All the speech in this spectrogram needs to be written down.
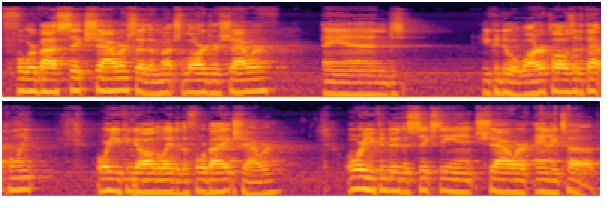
four by six shower, so the much larger shower, and you can do a water closet at that point, or you can go all the way to the four by eight shower, or you can do the 60 inch shower and a tub.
